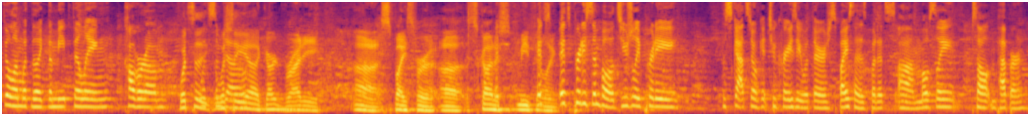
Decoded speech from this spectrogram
fill them with like the meat filling, cover them. What's the what's the uh, garden variety uh, spice for uh, Scottish meat It's filling? it's pretty simple. It's usually pretty. The Scots don't get too crazy with their spices, but it's um, mostly salt and pepper.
